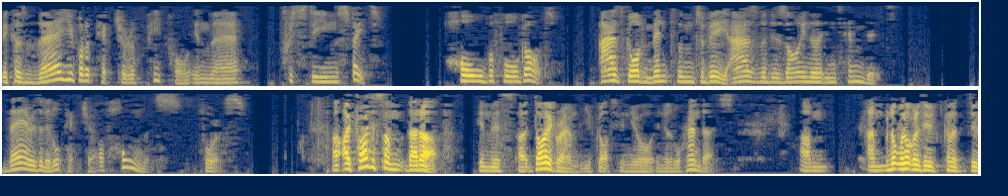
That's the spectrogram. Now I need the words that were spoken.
because there you've got a picture of people in their pristine state, whole before God, as God meant them to be, as the designer intended. There is a little picture of wholeness for us. Uh, I've tried to sum that up in this uh, diagram that you've got in your in your little handouts. Um, um, we're, not, we're not going to do kind of do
